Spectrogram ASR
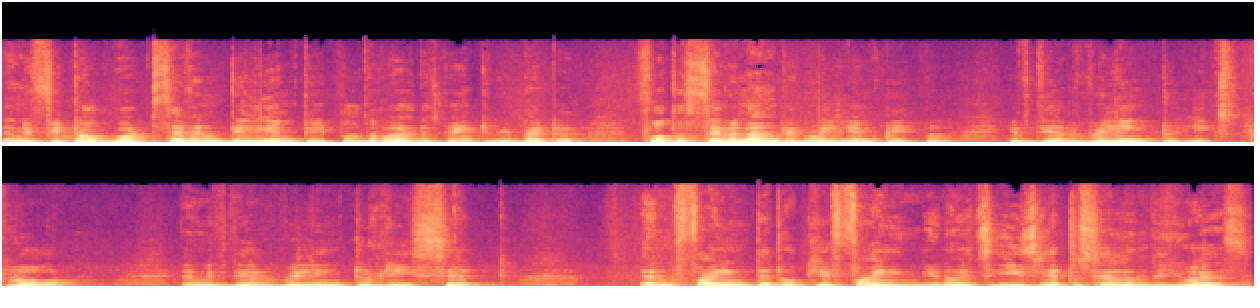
And if we talk about 7 billion people, the world is going to be better. For the 700 million people, if they are willing to explore and if they are willing to reset and find that, okay, fine, you know, it's easier to sell in the US,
